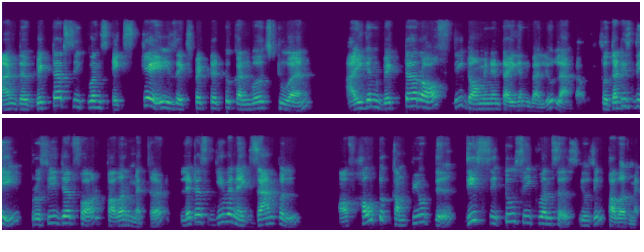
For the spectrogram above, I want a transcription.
and the vector sequence xk is expected to converge to an eigenvector of the dominant eigenvalue lambda. So that is the procedure for power method. Let us give an example of how to compute the, these two sequences using power method.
